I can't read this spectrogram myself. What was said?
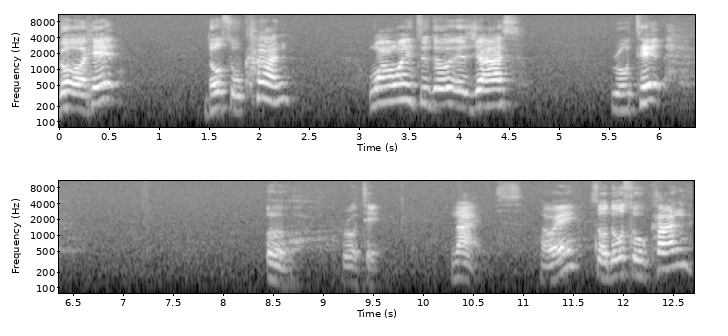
go ahead. Those who can't, what I want you to do is just rotate. Uh, rotate. Nice. Okay? So those who can't,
